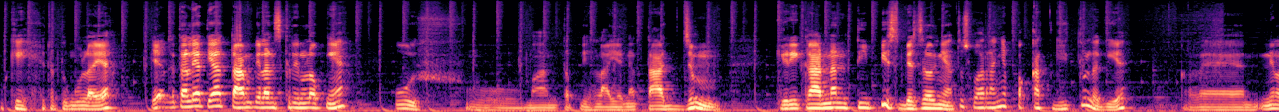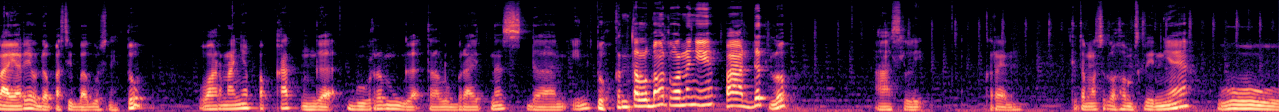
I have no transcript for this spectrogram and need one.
Oke, kita tunggulah ya. Ya, kita lihat ya tampilan screen locknya. Uh, oh, mantep nih layarnya tajam. Kiri kanan tipis bezelnya. Terus warnanya pekat gitu lagi ya. Keren. Ini layarnya udah pasti bagus nih. Tuh, warnanya pekat, nggak burem, nggak terlalu brightness. Dan ini tuh kental banget warnanya ya. Padat loh. Asli. Keren. Kita masuk ke home screen-nya. Uh,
